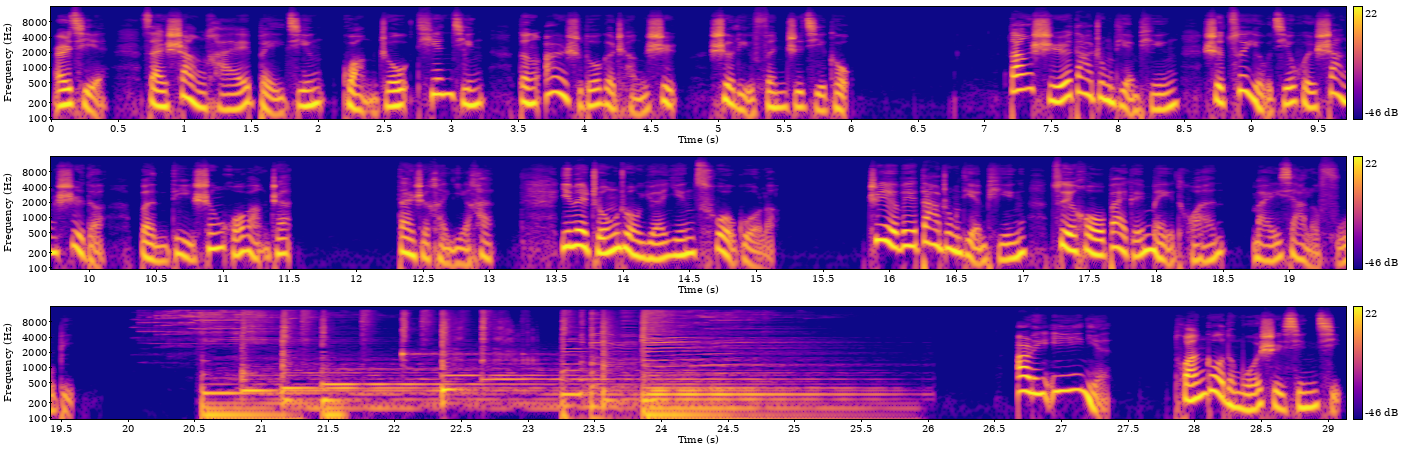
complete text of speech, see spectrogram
而且在上海、北京、广州、天津等二十多个城市设立分支机构。当时，大众点评是最有机会上市的本地生活网站，但是很遗憾，因为种种原因错过了。这也为大众点评最后败给美团埋下了伏笔。二零一一年，团购的模式兴起，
